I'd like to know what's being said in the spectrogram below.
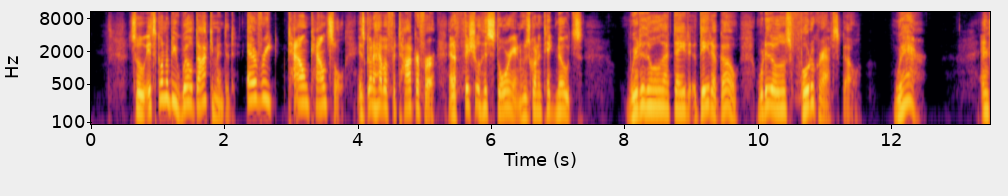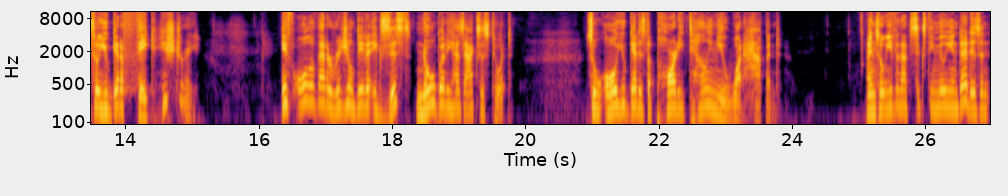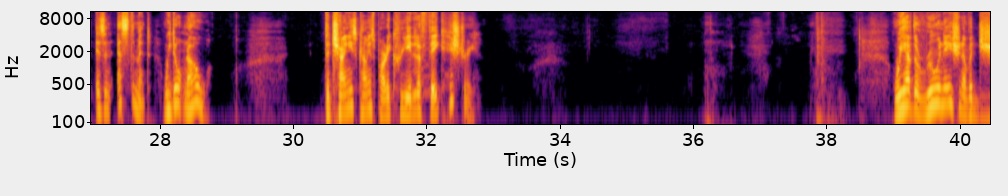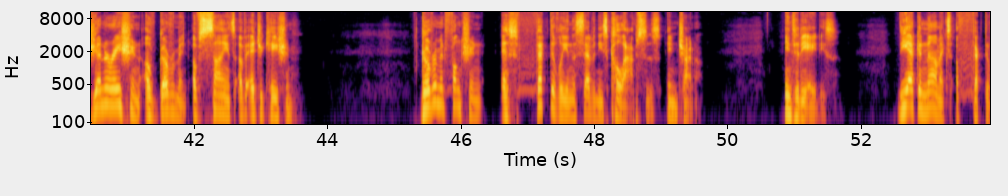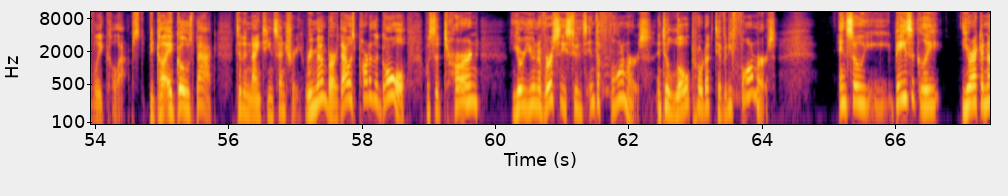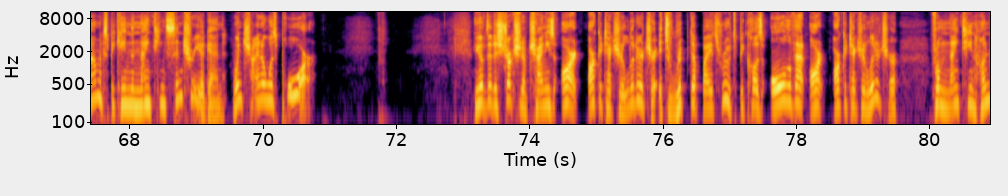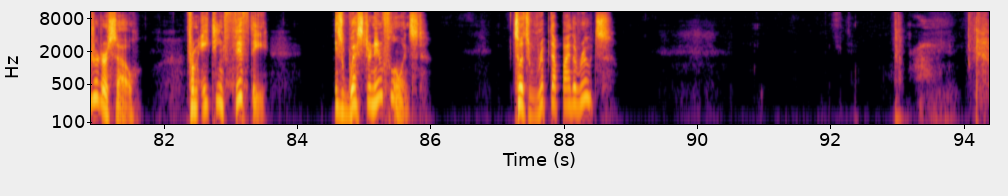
So it's going to be well documented. Every town council is going to have a photographer, an official historian who's going to take notes. Where did all that data, data go? Where did all those photographs go? Where? And so you get a fake history. If all of that original data exists, nobody has access to it. So all you get is the party telling you what happened. And so even that 60 million dead is an is an estimate. We don't know. The Chinese Communist Party created a fake history. We have the ruination of a generation of government, of science, of education. Government function effectively in the 70s collapses in China into the 80s. The economics effectively collapsed because it goes back to the 19th century. Remember, that was part of the goal was to turn your university students into farmers, into low productivity farmers. And so basically your economics became the 19th century again when China was poor. You have the destruction of Chinese art, architecture, literature. It's ripped up by its roots because all of that art, architecture, and literature from 1900 or so, from 1850, is Western influenced. So it's ripped up by the roots.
